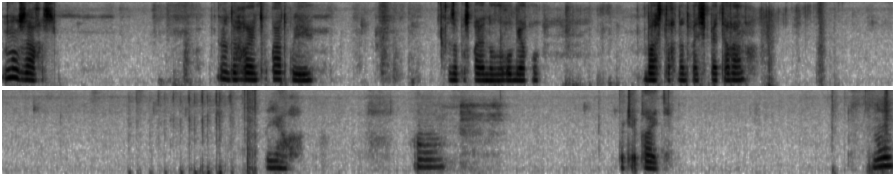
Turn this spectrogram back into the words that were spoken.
Ну, зараз. Дограю цю катку і запускаю нову рубрику. Бастер на 25 ранг. Блях. Почекайте. Ну.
